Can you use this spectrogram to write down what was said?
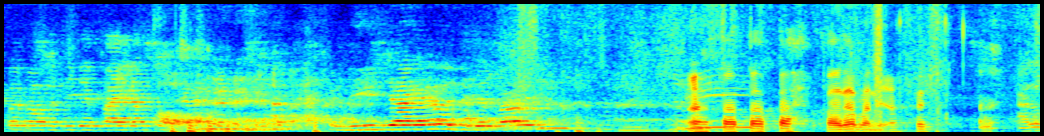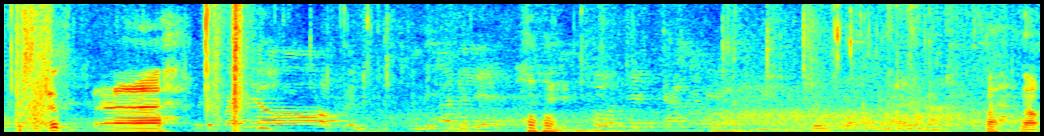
ไปบอกว่าจะได้ไปแล้วขอ ดีใจว่าจะได้ไปอะไปไปไปไปได้บัดนี้อะเฮ้ยอะล้วก็อึ๊บอ่าไม่ไปดอกเพิ่นอันนี้อันนี้มาเนาะ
